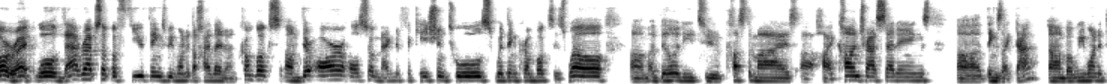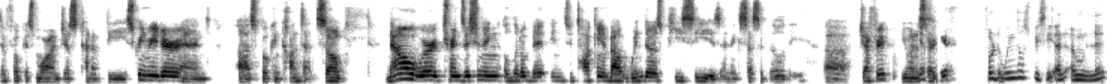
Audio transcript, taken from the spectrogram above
All right, well, that wraps up a few things we wanted to highlight on Chromebooks. Um, there are also magnification tools within Chromebooks as well, um, ability to customize uh, high contrast settings, uh, things like that. Um, but we wanted to focus more on just kind of the screen reader and uh, spoken content. So now we're transitioning a little bit into talking about Windows PCs and accessibility. Uh, Jeffrey, you want to Yes. start here? For the Windows PC, and um, let,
